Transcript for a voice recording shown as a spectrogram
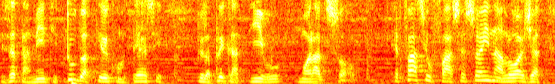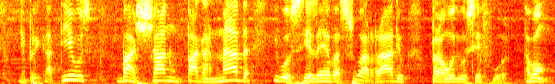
exatamente tudo aquilo que acontece pelo aplicativo Morado do Sol. É fácil, fácil, é só ir na loja de aplicativos, baixar, não paga nada e você leva a sua rádio para onde você for, tá bom?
